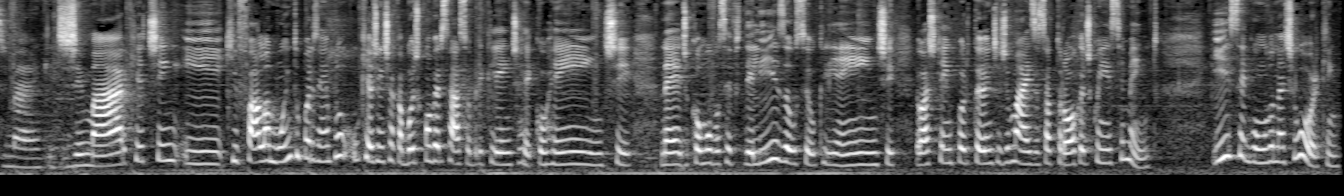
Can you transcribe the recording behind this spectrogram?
De marketing. De marketing e que fala muito, por exemplo, o que a gente acabou de conversar sobre cliente recorrente, né? De como você fideliza o seu cliente. Eu acho que é importante demais essa troca de conhecimento. E segundo, networking,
